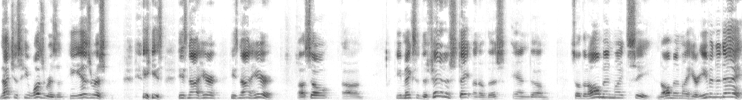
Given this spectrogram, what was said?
Not just he was risen, he is risen. he's he's not here. He's not here. Uh, so uh, he makes a definitive statement of this, and um, so that all men might see and all men might hear, even today.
